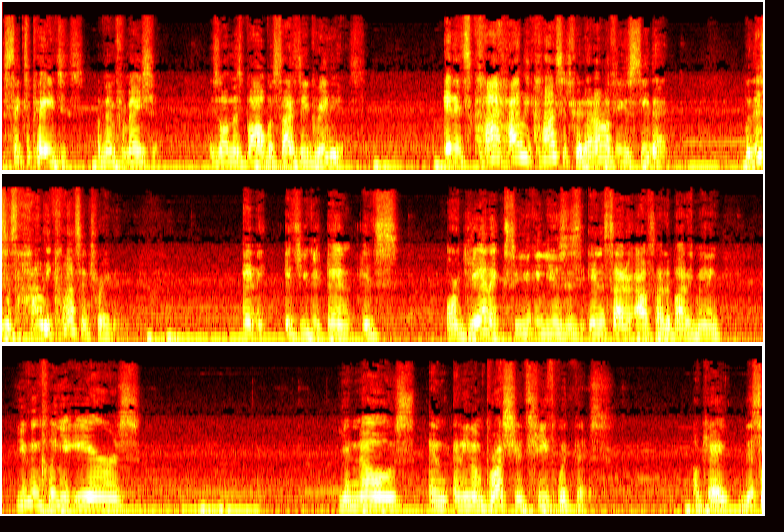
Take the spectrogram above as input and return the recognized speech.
six pages of information is on this bottle besides the ingredients. And it's highly concentrated. I don't know if you can see that, but this is highly concentrated. And it's you can, and it's organic, so you can use this inside or outside the body. Meaning, you can clean your ears, your nose, and, and even brush your teeth with this. Okay, this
